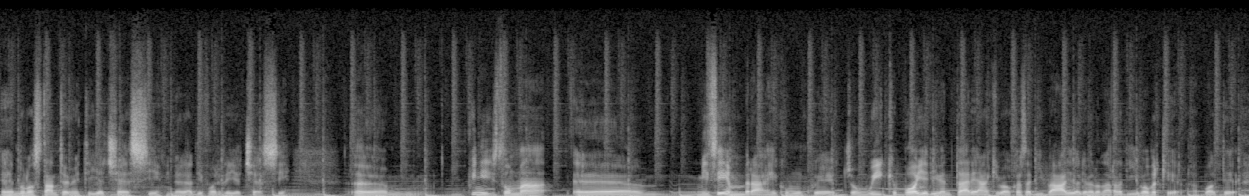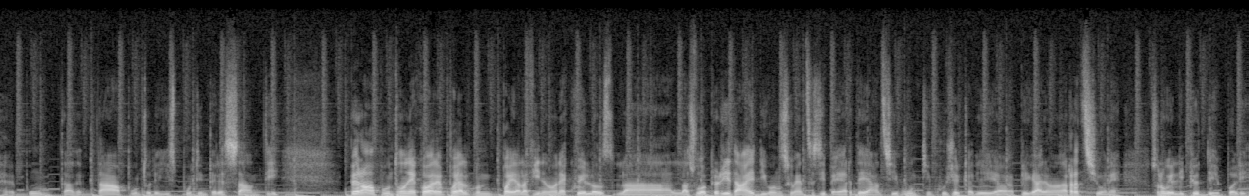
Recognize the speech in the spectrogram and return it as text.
eh, nonostante ovviamente gli eccessi al di fuori degli eccessi um, quindi insomma eh, mi sembra che comunque John Wick voglia diventare anche qualcosa di valido a livello narrativo perché a volte eh, punta, dà appunto degli spunti interessanti però appunto è, poi, poi, alla fine non è quello la, la, sua priorità e di conseguenza si perde, anzi i punti in cui cerca di applicare una narrazione sono quelli più deboli.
